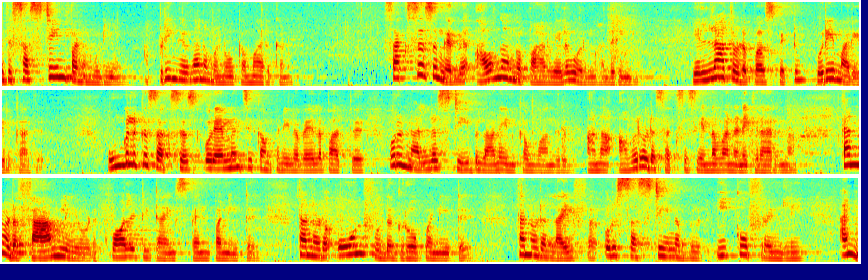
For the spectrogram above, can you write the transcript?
இதை சஸ்டெயின் பண்ண முடியும்? அப்படிங்கிறதான் நம்ம நோக்கமாக இருக்கணும். சக்ஸஸ்ங்கிறது அவங்கவுங்க பார்வையில் ஒரு மாதிரிங்க. எல்லாத்தோட பர்ஸ்பெக்டும் ஒரே மாதிரி இருக்காது. உங்களுக்கு சக்ஸஸ் ஒரு எம்என்சி கம்பெனியில் வேலை பார்த்து ஒரு நல்ல ஸ்டேபிளான இன்கம் வாங்குறது. ஆனால் அவரோட சக்ஸஸ் என்னவா நினைக்கிறாருன்னா தன்னோட ஃபேமிலியோட குவாலிட்டி டைம் ஸ்பெண்ட் பண்ணிவிட்டு தன்னோட ஓன் ஃபுட்டை க்ரோ பண்ணிவிட்டு தன்னோட லைஃப்பை ஒரு sustainable eco friendly and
